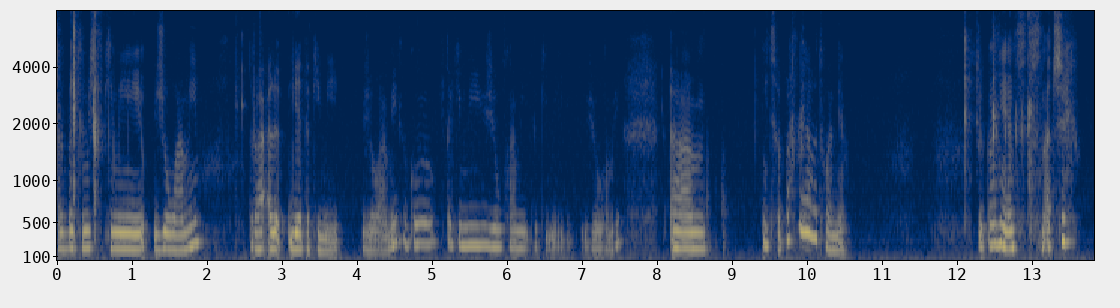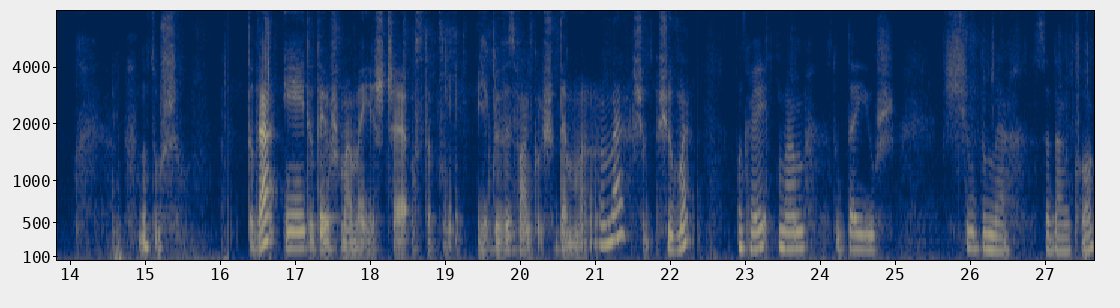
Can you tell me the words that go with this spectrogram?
albo jakimiś takimi ziołami. Trochę, ale nie takimi ziołami, tylko takimi ziołkami, takimi ziołami. Um, I co, pachnie nawet ładnie. Tylko nie wiem, co to znaczy. No cóż. Dobra, i tutaj już mamy jeszcze ostatnie jakby wyzwanko siódme. Siód, siódme. Okej, mam tutaj już siódme zadanko.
